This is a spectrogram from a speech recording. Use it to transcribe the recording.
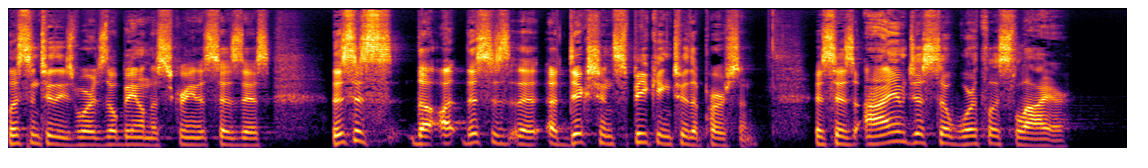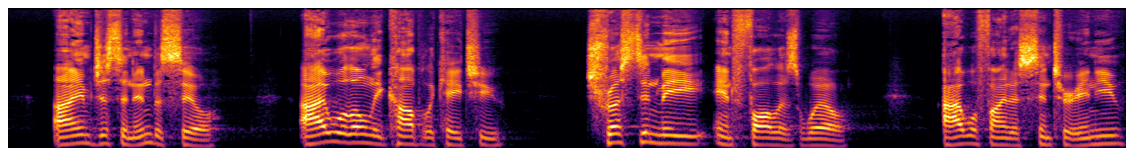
Listen to these words, they'll be on the screen. It says this this is the, uh, this is the addiction speaking to the person. It says, I am just a worthless liar. I am just an imbecile. I will only complicate you. Trust in me and fall as well. I will find a center in you.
